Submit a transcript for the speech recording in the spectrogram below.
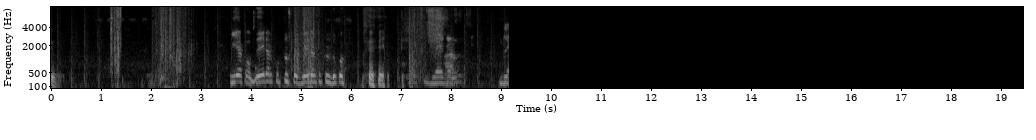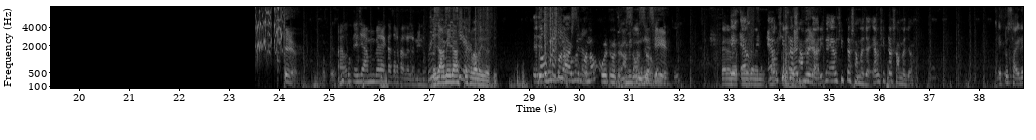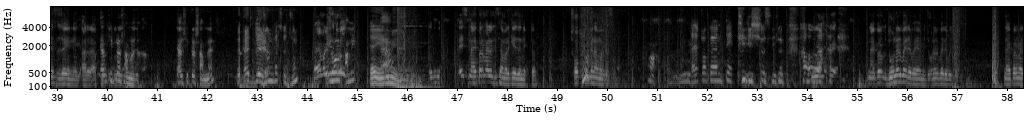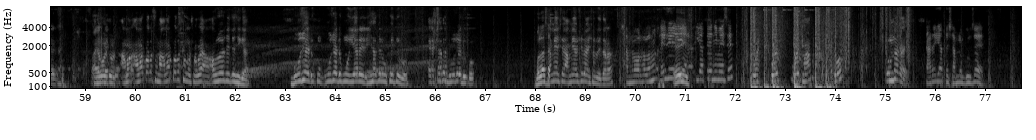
ইয়ে কো ব্লেড আর কুটুস কো ব্লেড আর কুটুস এই যে আমি বের 1000 ফেলালাম এই যে আমি না আসতে সবাই Go for the arsenal. Wait আমি সামনে যা সামনে। একটু সাইডে যাই আর সামনে যা সামনে। Enemy- আমি এই এনিমি এই স্নাইপার মেরে দিছে আমার কে জানি একটা। সব টোকেন আমার কাছে। টোকেন 3300 ছিল। তুই আমাকে স্নাইপার জোনের বাইরে ভাই আমি জোনের বাইরে বসে স্নাইপার মেরে দিছে wait, wait, আমার আমার কথা শোনো আমার কথা শোনো সবাই আবুলে যেতে ঠিক আছে বুঝে ঢুকু বুঝে ঢুকু ইয়ারে রিহাদের উঠাই দেবো। একসাথে বুঝে ঢুকো। বলা আমি এসে আমি দিই তারা সামনে বল হলো না? এই যে। ইয়া- ইয়াতে নেমেছে ওয়েট ওয়েট ওয়েট মার ও কোন জায়গায়? আরে ইয়াতে সামনে বুঝে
